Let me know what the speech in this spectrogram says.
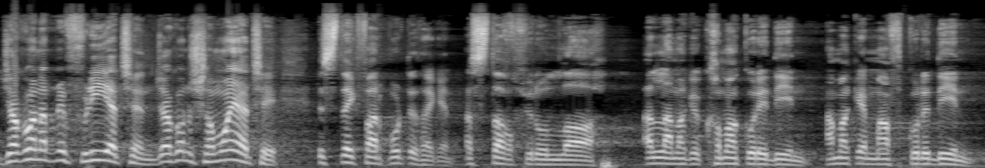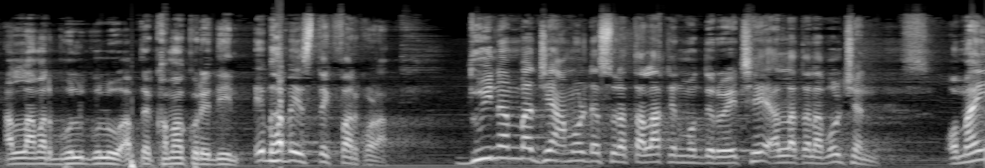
যখন আপনি ফ্রি আছেন যখন সময় আছে ইস্তেগফার পড়তে থাকেন আস্তাগফিরুল্লাহ আল্লাহ আমাকে ক্ষমা করে দিন আমাকে মাফ করে দিন আল্লাহ আমার ভুলগুলো আপনি ক্ষমা করে দিন এভাবে ইস্তেগফার করা দুই নাম্বার যে আমলটা সূরা তালাকের মধ্যে রয়েছে আল্লাহ তাআলা বলছেন ওমাই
